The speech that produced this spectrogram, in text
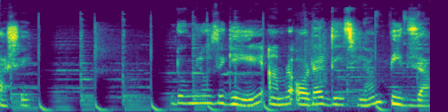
পাশে। ডোমিনোসে গিয়ে আমরা অর্ডার দিয়েছিলাম পিৎজা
